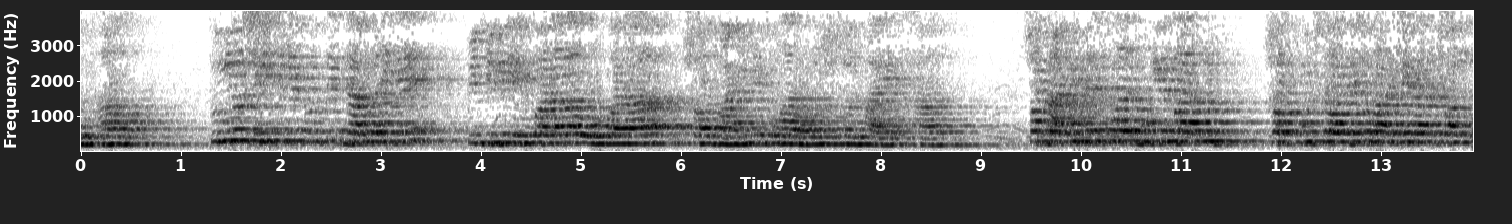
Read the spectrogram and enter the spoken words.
উদ্ধার তুমিও সেই থেকে প্রত্যেক জানুয়ারিতে পৃথিবীর এপাড়া ওপাড়া সব মাটিতে তোমার অনস্বর পায়ের ছাপ। সব লাঠিতে তোমার বুকের বারুদ সব কুচকাওয়াজে তোমার সেরার ছন্দ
